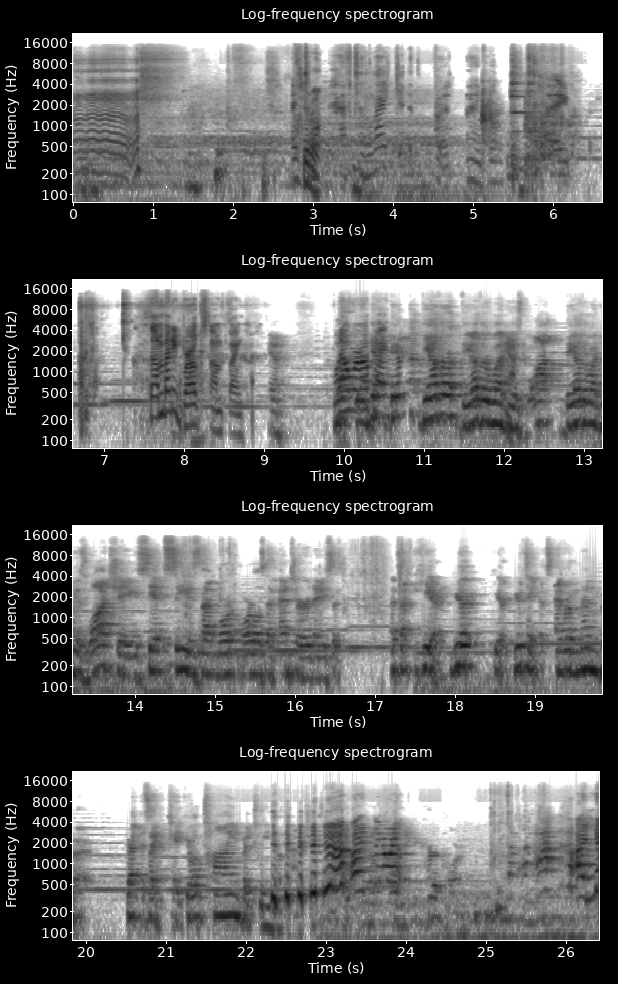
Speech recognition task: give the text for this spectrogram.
Mm. I Excuse don't have to like it, but I will. I... Somebody broke something. Yeah. No, we're the, okay. The, the other, the other one who's wa- the other one who's watching see, sees that mor- mortals have entered, and he says, "It's like here, you here, you take this, and remember that it's like take your time between the matches. I knew it. It hurt more." I knew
